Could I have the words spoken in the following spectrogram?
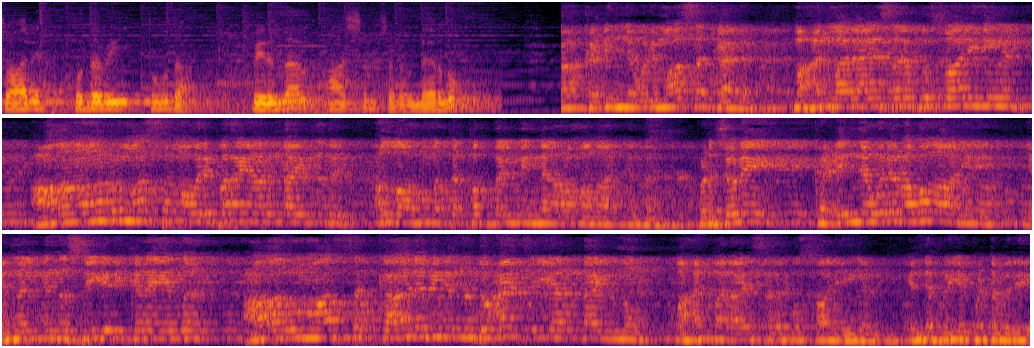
സ്വാലിഹ് ഹുദവി തൂത പെരുന്നാൾ ആശംസകൾ നേർന്നു. കഴിഞ്ഞ ഒരു മാസക്കാലം മഹാന്മാരായ സലഫു ആറ് മാസം അവർ പറയാറുണ്ടായിരുന്നത് അള്ളാഹുമ്മ തഖബ്ബൽ റമദാൻ എന്ന്. പഠിച്ചോനെ കഴിഞ്ഞ ഒരു റമദാനിനെ ഞങ്ങളിൽ നിന്ന് സ്വീകരിക്കണേ എന്ന് ആറ് മാസക്കാലം ഇരുന്ന് ദുആ ചെയ്യാറുണ്ടായിരുന്നു. മഹാന്മാരായ സലഫു സ്വാലിഹീങ്ങൾ എന്റെ പ്രിയപ്പെട്ടവരെ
